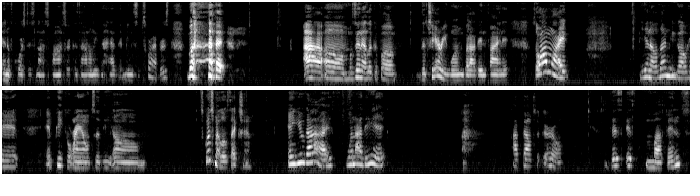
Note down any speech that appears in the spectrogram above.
And of course, it's not sponsored because I don't even have that many subscribers. But I um was in there looking for the cherry one, but I didn't find it. So I'm like, you know, let me go ahead and peek around to the um Squishmallow section. And you guys, when I did, I found your girl. This is Muffins.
